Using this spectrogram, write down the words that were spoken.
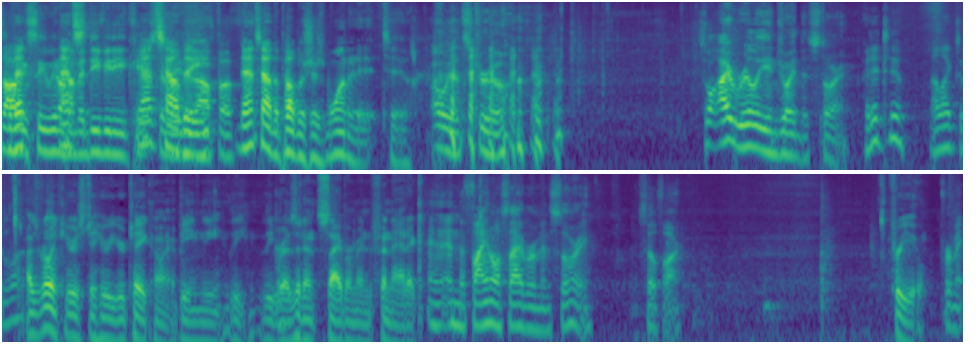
Well, obviously we don't have a DVD case That's to how read it the off of. that's how the publishers wanted it too. Oh, that's true. so I really enjoyed this story. I did too. I liked it a lot. I was really curious to hear your take on it, being the, the, the resident Cyberman fanatic and, and the final Cyberman story so far for you. For me.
